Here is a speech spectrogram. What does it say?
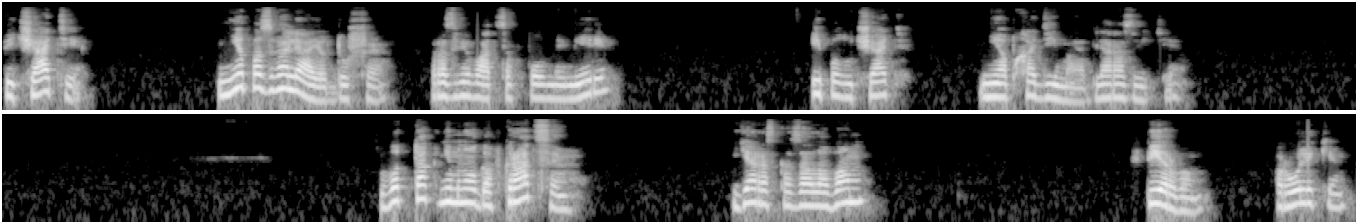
печати не позволяют душе развиваться в полной мере и получать необходимое для развития. Вот так немного вкратце я рассказала вам в первом ролике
